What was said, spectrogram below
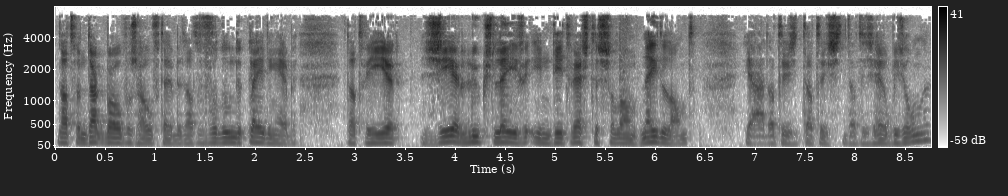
Dat we een dak boven ons hoofd hebben, dat we voldoende kleding hebben, dat we hier zeer luxe leven in dit westerse land Nederland. Ja, dat is, dat is, dat is heel bijzonder.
